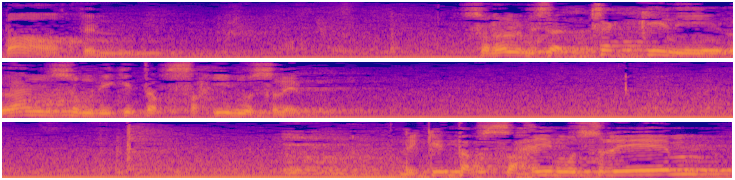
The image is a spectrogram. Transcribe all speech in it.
batil. Saudara bisa cek ini langsung di kitab Sahih Muslim. Di kitab Sahih Muslim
